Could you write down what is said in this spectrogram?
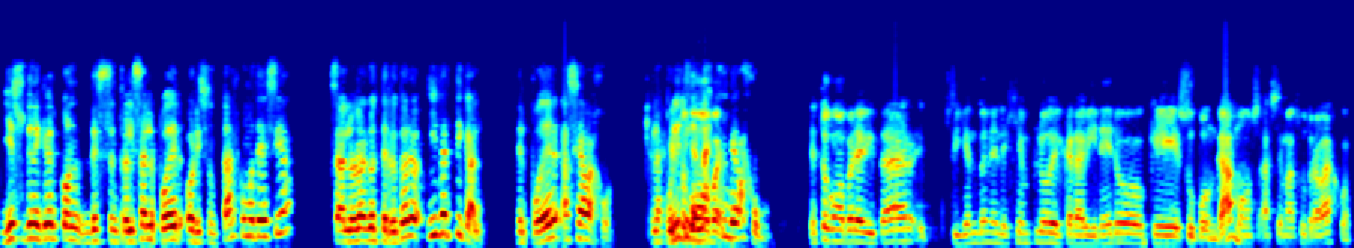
y eso tiene que ver con descentralizar el poder horizontal, como te decía, o sea, a lo largo del territorio, y vertical, del poder hacia abajo. Las políticas no están debajo. Esto como para evitar, eh, siguiendo en el ejemplo del carabinero que supongamos hace más su trabajo,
